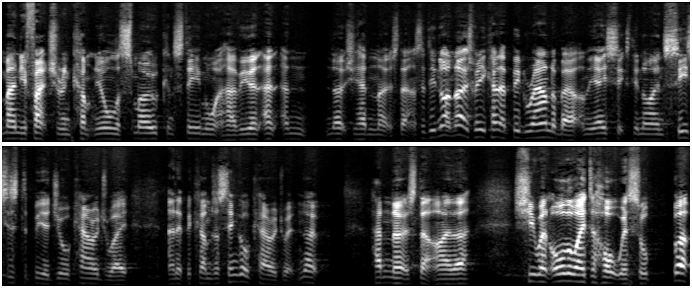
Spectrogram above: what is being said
manufacturing company, all the smoke and steam and what have you, and, and, and no, she hadn't noticed that. I said, Did you not notice when you come that big roundabout and the A69 ceases to be a dual carriageway and it becomes a single carriageway? No, hadn't noticed that either. She went all the way to Haltwhistle, but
